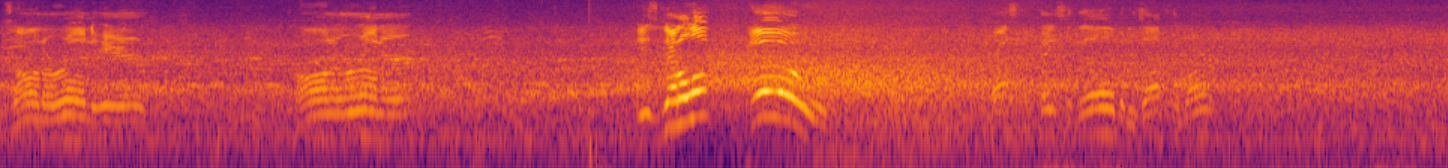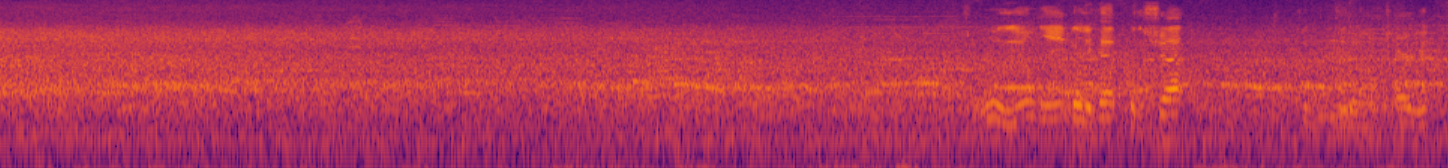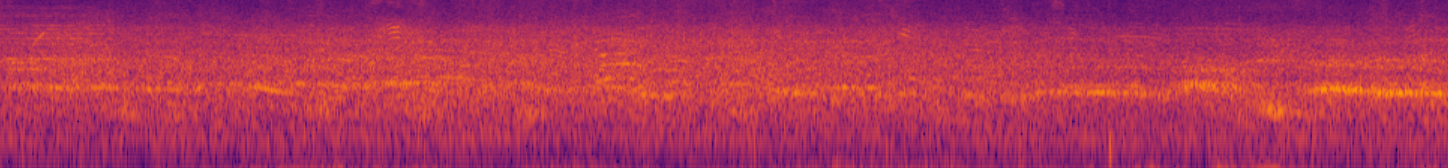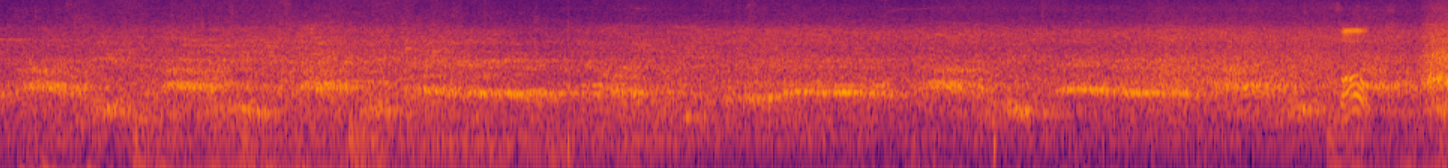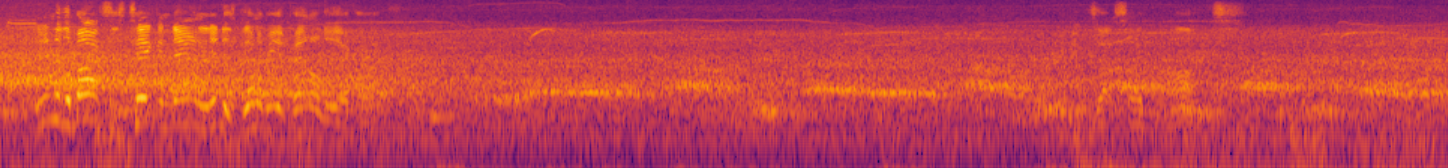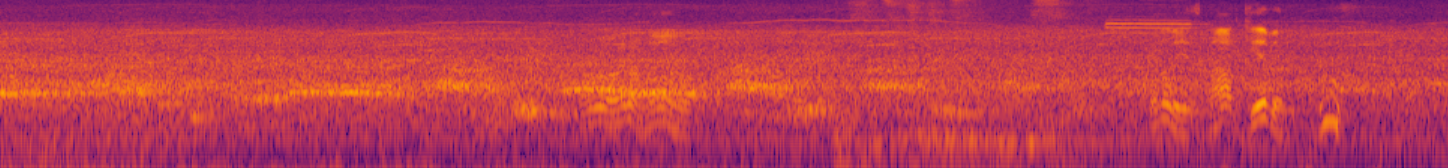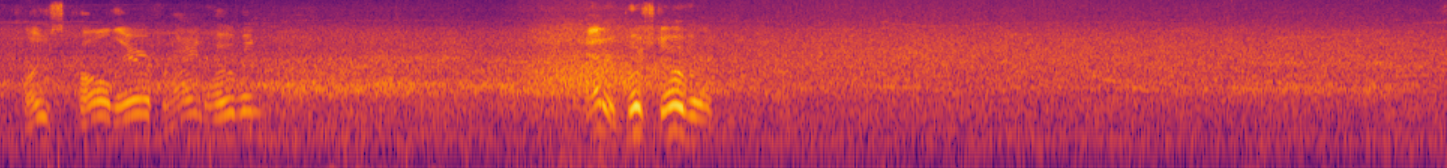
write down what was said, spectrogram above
He's on a run here. On a runner. He's got a look. Oh! Across the face of goal, but he's off the mark. Really the only angle he had for the shot. Couldn't get it on target. Falk. Into the box, he's taken down, and it is going to be a penalty, I think. Outside the box. Oh, I don't know. Penalty is not given. Whew. Close call there for Eindhoven. Header pushed over.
